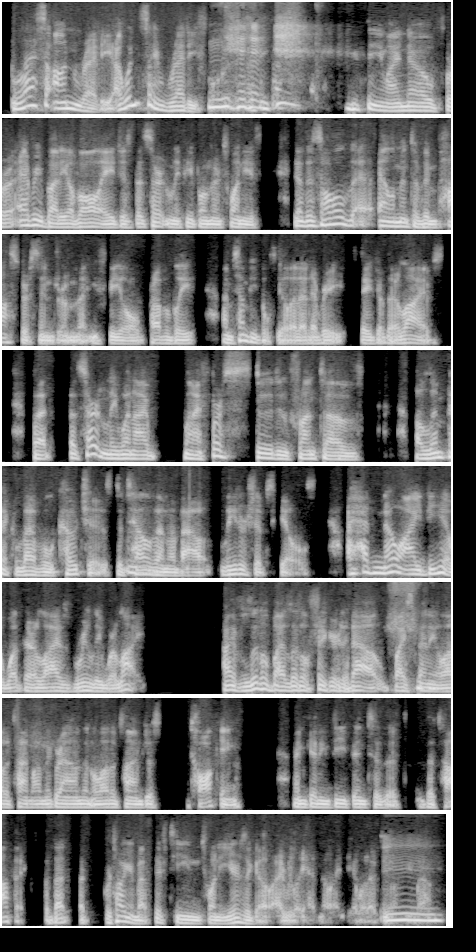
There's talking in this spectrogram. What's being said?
Less unready. I wouldn't say ready for it. I theme I know for everybody of all ages, but certainly people in their twenties. You know, this whole element of imposter syndrome that you feel probably. Um, some people feel it at every stage of their lives, but but certainly when I when I first stood in front of Olympic level coaches to tell mm. them about leadership skills. I had no idea what their lives really were like. I've little by little figured it out by spending a lot of time on the ground and a lot of time just talking and getting deep into the, the topic. But that, but we're talking about 15, 20 years ago. I really had no idea what I was talking mm. about.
